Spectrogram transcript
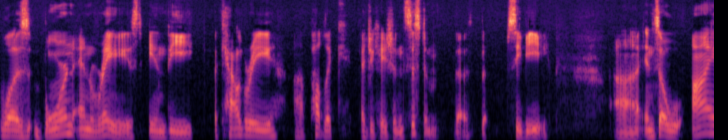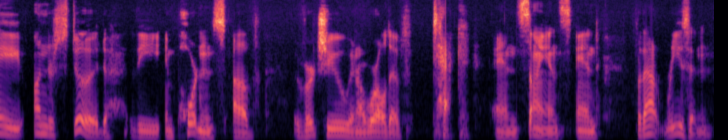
was born and raised in the Calgary uh, public education system, the, the CBE. Uh, and so I understood the importance of virtue in our world of tech and science. And for that reason,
